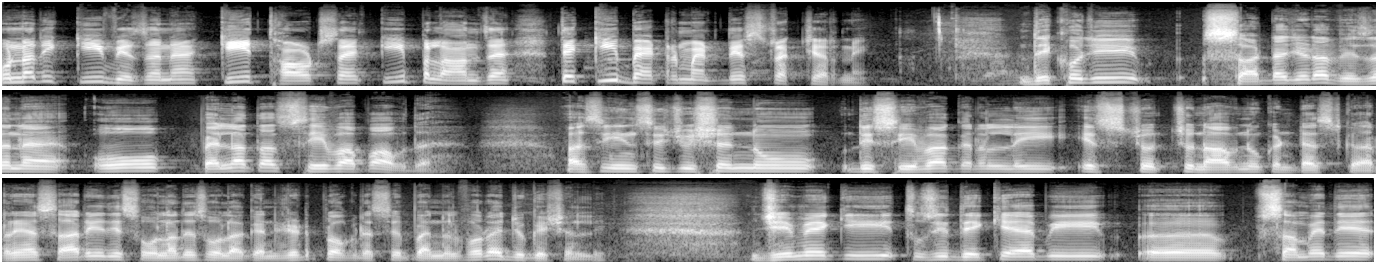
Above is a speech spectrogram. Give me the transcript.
ਉਹਨਾਂ ਦੀ ਕੀ ਵਿਜ਼ਨ ਹੈ, ਕੀ ਥਾਟਸ ਹੈ, ਕੀ ਪਲਾਨਸ ਹੈ ਤੇ ਕੀ ਬੈਟਰਮੈਂਟ ਦੇ ਸਟਰਕਚਰ ਨੇ। ਦੇਖੋ ਜੀ, ਸਾਡਾ ਜਿਹੜਾ ਵਿਜ਼ਨ ਹੈ, ਉਹ ਪਹਿਲਾਂ ਤਾਂ ਸੇਵਾ ਭਾਵ ਦਾ ਹੈ। ਅਸੀਂ ਇੰਸਟੀਟਿਊਸ਼ਨ ਨੂੰ ਦੀ ਸੇਵਾ ਕਰਨ ਲਈ ਇਸ ਚੁ- ਚੁਣਾਵ ਨੂੰ ਕੰਟੈਸਟ ਕਰ ਰਹੇ ਹਾਂ। ਸਾਰੇ ਦੇ 16 ਦੇ 16 candidate progressive panel for education ਲਈ। ਜਿਵੇਂ ਕਿ ਤੁਸੀਂ ਦੇਖਿਆ ਵੀ ਸਮੇਂ ਦੇ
